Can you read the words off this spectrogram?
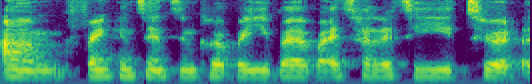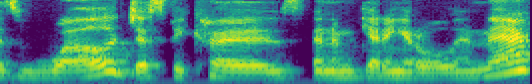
um, frankincense and copaiba vitality to it as well, just because then I'm getting it all in there.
